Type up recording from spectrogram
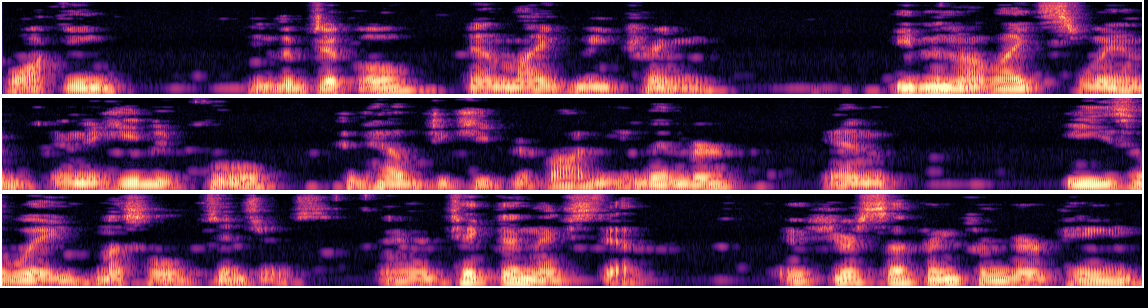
walking, elliptical, and light weight training. Even a light swim in a heated pool could help to keep your body limber and ease away muscle tensions. And take the next step. If you're suffering from nerve pain,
